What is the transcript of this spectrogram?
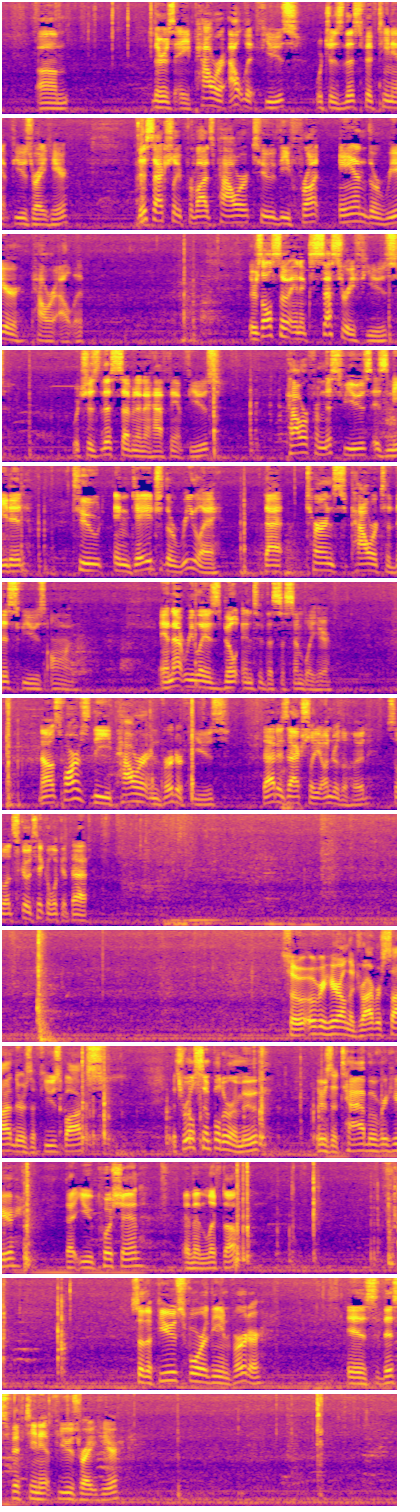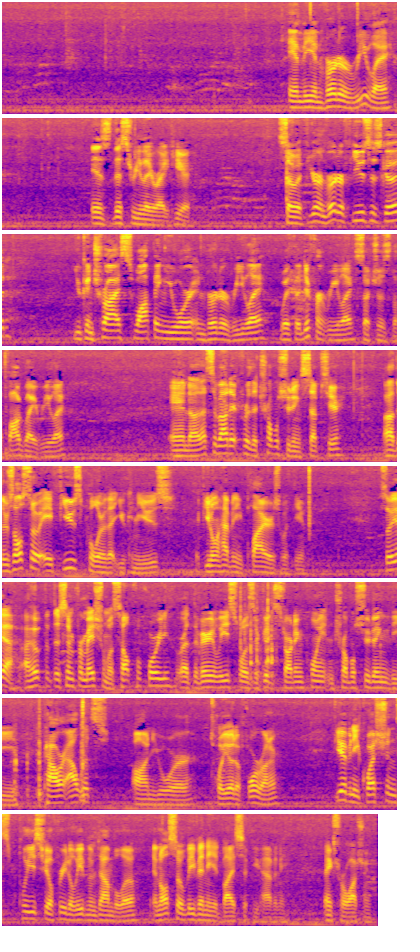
Um, there's a power outlet fuse, which is this 15 amp fuse right here. This actually provides power to the front and the rear power outlet. There's also an accessory fuse, which is this seven and a half amp fuse. Power from this fuse is needed to engage the relay that turns power to this fuse on. And that relay is built into this assembly here. Now, as far as the power inverter fuse, that is actually under the hood. So let's go take a look at that. So over here on the driver's side, there's a fuse box. It's real simple to remove. There's a tab over here that you push in and then lift up. So the fuse for the inverter is this 15 amp fuse right here. And the inverter relay is this relay right here. So if your inverter fuse is good, you can try swapping your inverter relay with a different relay, such as the fog light relay. And uh, that's about it for the troubleshooting steps here. Uh, there's also a fuse puller that you can use if you don't have any pliers with you. So yeah, I hope that this information was helpful for you, or at the very least was a good starting point in troubleshooting the power outlets on your Toyota 4Runner. If you have any questions, please feel free to leave them down below, and also leave any advice if you have any. Thanks for watching.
